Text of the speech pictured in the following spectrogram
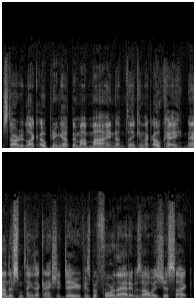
started like opening up in my mind. I'm thinking like, okay, now there's some things I can actually do because before that it was always just like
